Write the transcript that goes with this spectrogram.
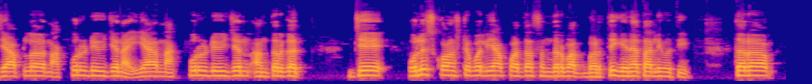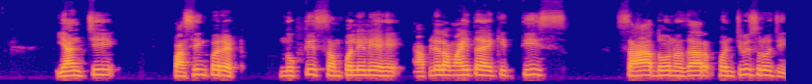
जे आपलं नागपूर डिव्हिजन आहे या नागपूर डिव्हिजन अंतर्गत जे पोलीस कॉन्स्टेबल या पदासंदर्भात भरती घेण्यात आली होती. तर यांची पासिंग परेड नुकतीच संपलेली आहे. आपल्याला माहीत आहे की तीस सहा दोन हजार पंचवीस रोजी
